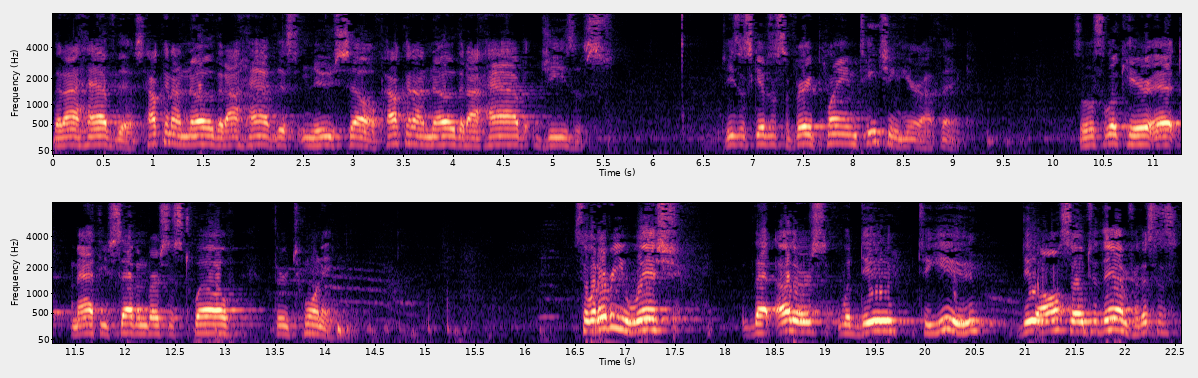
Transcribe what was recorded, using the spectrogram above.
that I have this? How can I know that I have this new self? How can I know that I have Jesus? Jesus gives us a very plain teaching here, I think. So let's look here at Matthew 7 verses 12 through 20. So whatever you wish that others would do to you, do also to them, for this is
